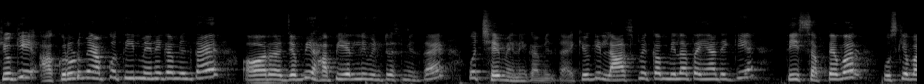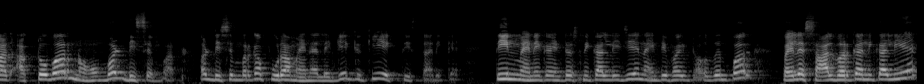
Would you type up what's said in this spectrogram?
क्योंकि अक्रूड में आपको तीन महीने का मिलता है और जब भी हाफ़ ईयरली इंटरेस्ट मिलता है, वो छः महीने का मिलता है। क्योंकि लास्ट में कब मिला था यहाँ देखिए, तीस सितंबर, उसके बाद अक्टूबर, नवंबर, दिसंबर। और दिसंबर का पूरा महीना लेंगे क्योंकि इकतीस तारीख है। तीन महीने का इंटरेस्ट निकाल लीजिए नाइन्टी फाइव थाउज़ेंड पर। पहले साल भर का निकालिए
